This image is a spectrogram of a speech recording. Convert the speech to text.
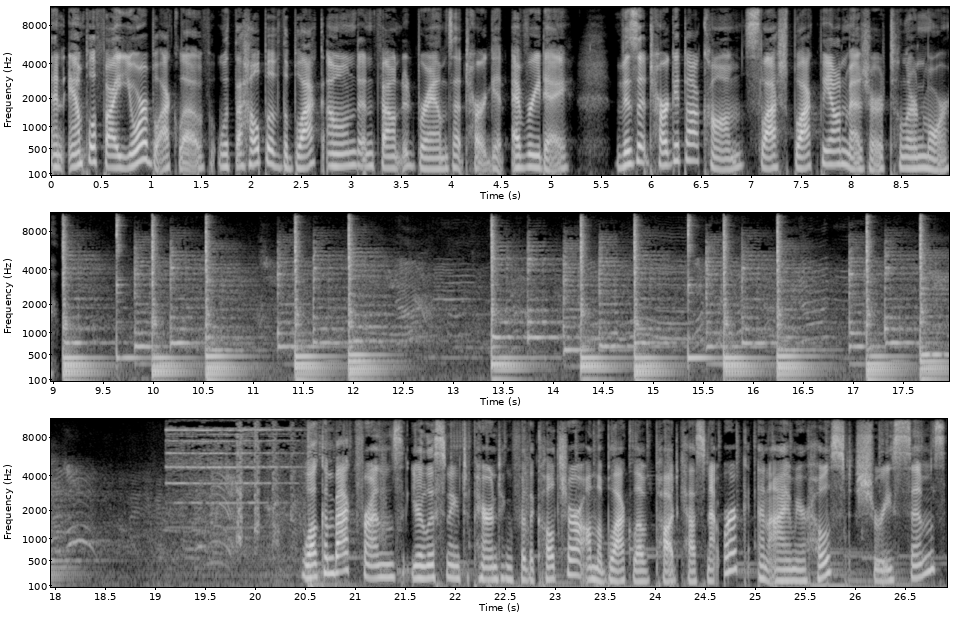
and amplify your Black love with the help of the Black owned and founded brands at Target every day. Visit target.com slash black beyond measure to learn more. Welcome back, friends. You're listening to Parenting for the Culture on the Black Love Podcast Network, and I am your host, Charisse Sims,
